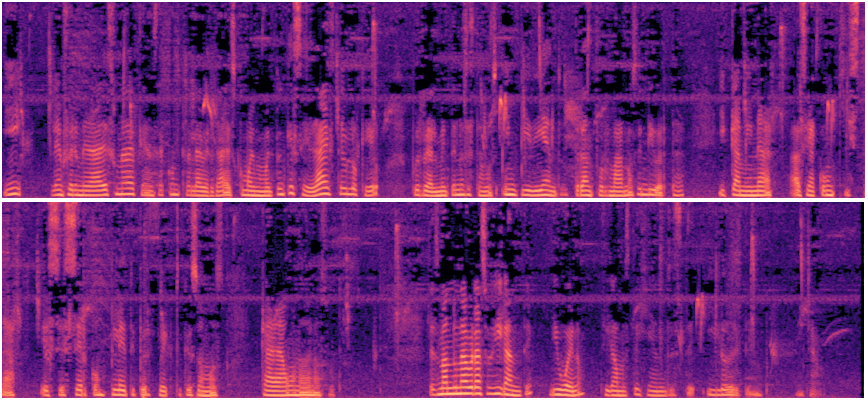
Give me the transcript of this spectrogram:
Y la enfermedad es una defensa contra la verdad, es como el momento en que se da este bloqueo, pues realmente nos estamos impidiendo transformarnos en libertad y caminar hacia conquistar ese ser completo y perfecto que somos cada uno de nosotros. Les mando un abrazo gigante y bueno, sigamos tejiendo este hilo del tiempo. Chao.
